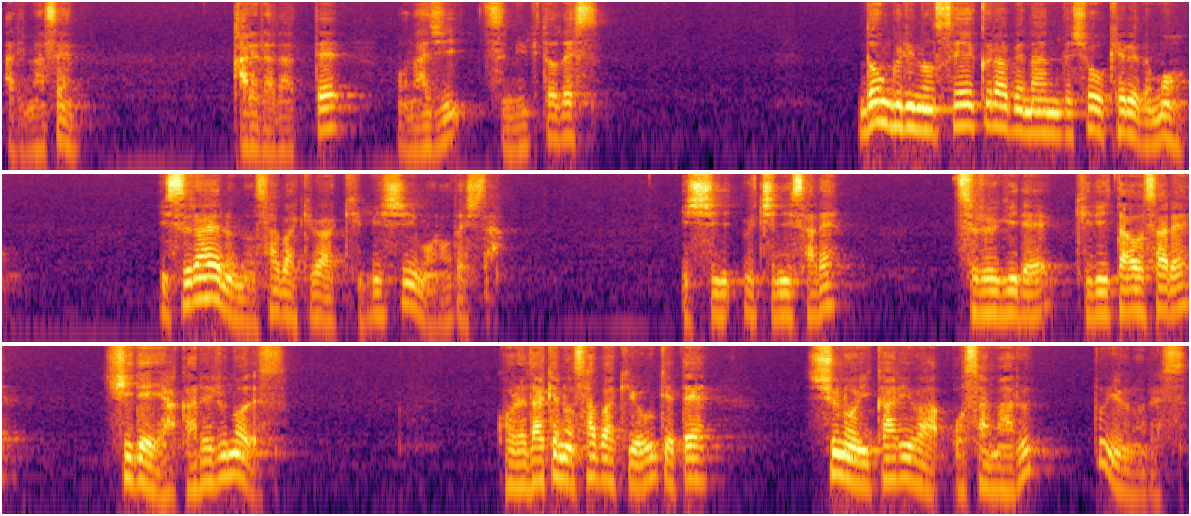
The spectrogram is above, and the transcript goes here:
ありません。彼らだって同じ罪人です。どんぐりの背比べなんでしょうけれどもイスラエルの裁きは厳しいものでした。石打ちにされ剣で切り倒され火で焼かれるのです。これだけの裁きを受けて主の怒りは収まるというのです。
